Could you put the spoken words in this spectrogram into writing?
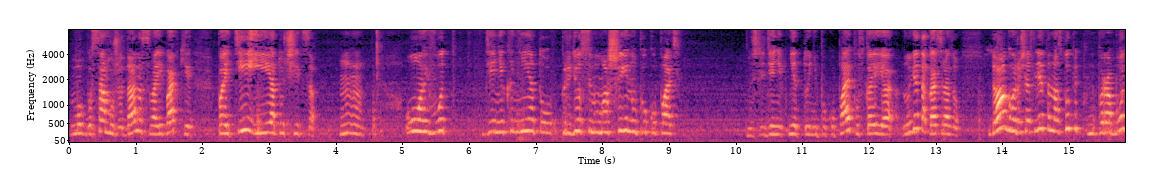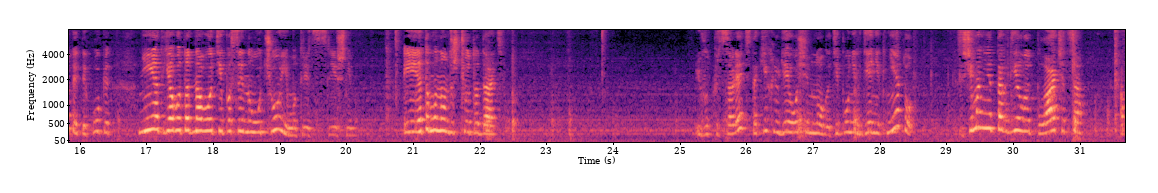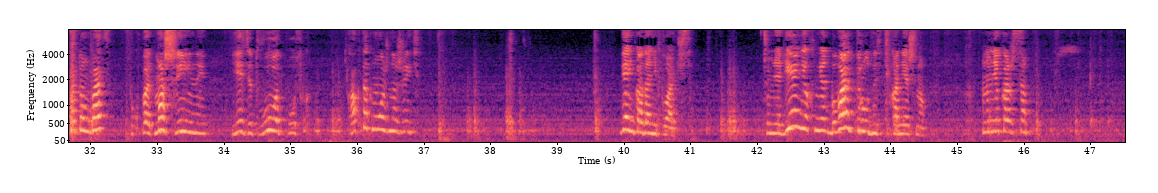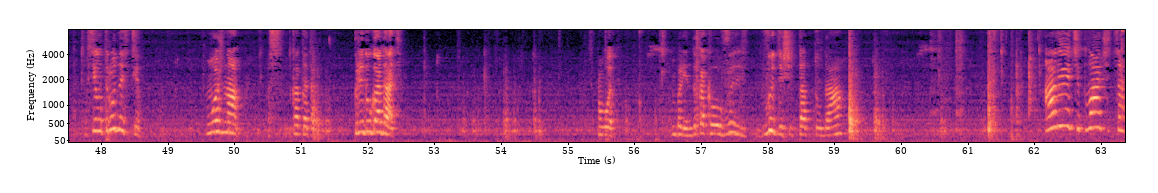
Мог бы сам уже, да, на свои бабки пойти и отучиться. М-м. Ой, вот денег нету, придется ему машину покупать. Но если денег нет, то не покупай, пускай я... Ну, я такая сразу, да, говорю, сейчас лето наступит, поработает и купит. Нет, я вот одного типа сына учу, ему 30 с лишним. И этому надо что-то дать. И вот представляете, таких людей очень много. Типа у них денег нету. Зачем они так делают, плачутся. А потом бац, покупают машины, ездят в отпуск. Как так можно жить? Я никогда не плачусь. Что у меня денег нет, бывают трудности, конечно. Но мне кажется, все трудности можно, как это, предугадать. Вот. Блин, да как его вы, вытащить оттуда, а? А видите, плачется.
